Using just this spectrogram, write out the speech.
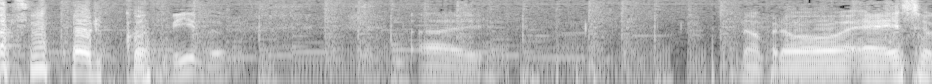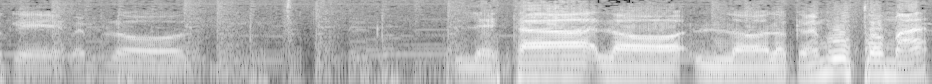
haciendo el cocido. Ay. No, pero es eso que, por ejemplo, le está lo, lo, lo que me gustó más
